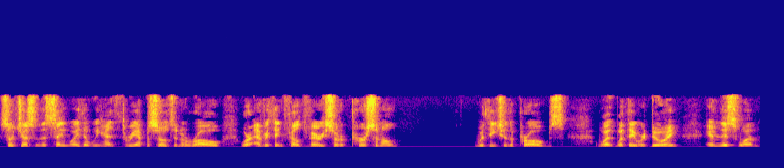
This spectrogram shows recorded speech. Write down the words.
So just in the same way that we had three episodes in a row where everything felt very sort of personal with each of the probes, what what they were doing. and this one,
